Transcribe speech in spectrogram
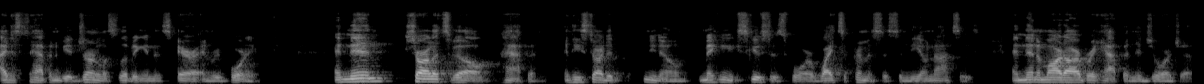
I just happen to be a journalist living in this era and reporting. And then Charlottesville happened, and he started, you know, making excuses for white supremacists and neo Nazis. And then Ahmaud Arbery happened in Georgia,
